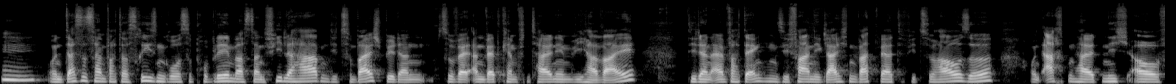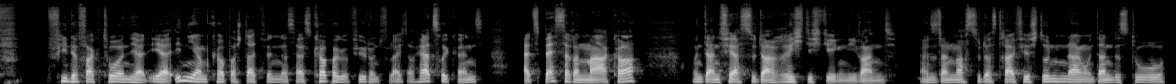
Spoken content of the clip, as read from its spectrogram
Mhm. Und das ist einfach das riesengroße Problem, was dann viele haben, die zum Beispiel dann so an Wettkämpfen teilnehmen wie Hawaii, die dann einfach denken, sie fahren die gleichen Wattwerte wie zu Hause und achten halt nicht auf viele Faktoren, die halt eher in ihrem Körper stattfinden, das heißt Körpergefühl und vielleicht auch Herzfrequenz als besseren Marker und dann fährst du da richtig gegen die Wand. Also dann machst du das drei, vier Stunden lang und dann bist du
